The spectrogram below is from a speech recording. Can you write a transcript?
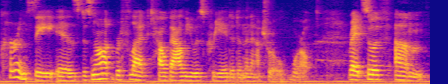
currency is does not reflect how value is created in the natural world, right? So if um,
